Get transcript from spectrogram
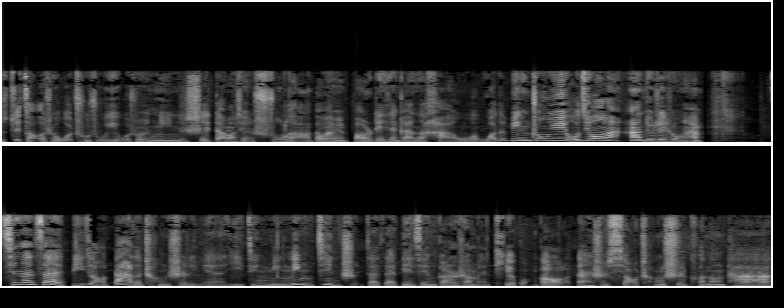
就最早的时候，我出主意，我说你谁大冒险输了啊，到外面抱着电线杆子喊我，我的病终于有救了啊，就这种啊。现在在比较大的城市里面，已经明令禁止再在电线杆上面贴广告了。但是小城市可能它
